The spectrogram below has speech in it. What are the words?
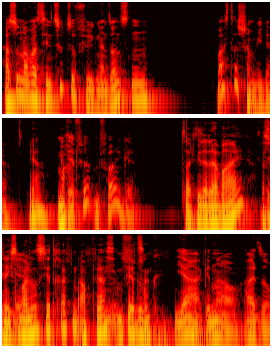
hast du noch was hinzuzufügen? Ansonsten war das schon wieder. Ja. Mit macht. der vierten Folge. Seid wieder dabei. Das nächste Mal uns hier treffen, ab Vers 14. Flug. Ja, genau. Also,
